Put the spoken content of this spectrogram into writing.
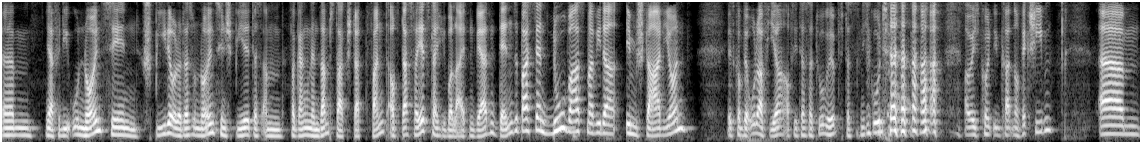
ähm, ja für die U19 Spiele oder das U19 Spiel, das am vergangenen Samstag stattfand, auf das wir jetzt gleich überleiten werden. Denn Sebastian, du warst mal wieder im Stadion. Jetzt kommt der Olaf hier auf die Tastatur gehüpft, das ist nicht gut. Aber ich konnte ihn gerade noch wegschieben. Ähm,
